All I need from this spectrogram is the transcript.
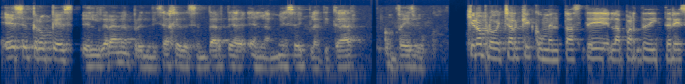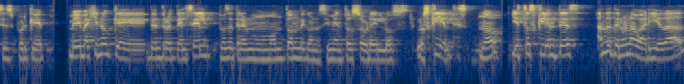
Ese creo que es el gran aprendizaje de sentarte en la mesa y platicar con Facebook. Quiero aprovechar que comentaste la parte de intereses porque me imagino que dentro de Telcel vas tener un montón de conocimientos sobre los, los clientes, ¿no? Y estos clientes han de tener una variedad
